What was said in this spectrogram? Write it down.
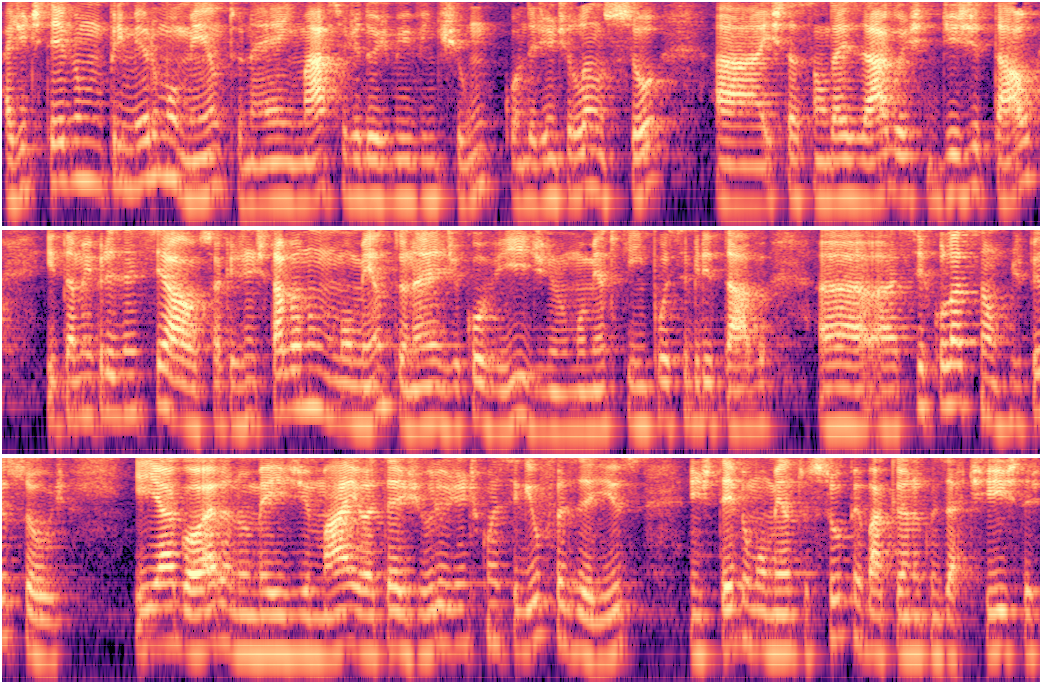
A gente teve um primeiro momento, né, em março de 2021, quando a gente lançou a Estação das Águas digital e também presencial. Só que a gente estava num momento né, de Covid, um momento que impossibilitava a, a circulação de pessoas. E agora, no mês de maio até julho, a gente conseguiu fazer isso. A gente teve um momento super bacana com os artistas,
